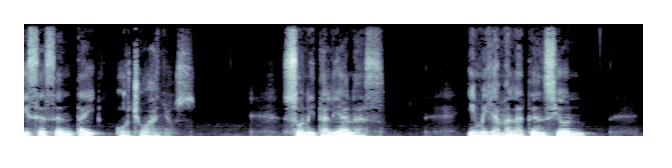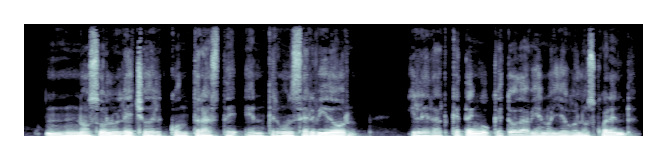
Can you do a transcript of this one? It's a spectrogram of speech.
y 68 años. Son italianas y me llama la atención no solo el hecho del contraste entre un servidor y la edad que tengo, que todavía no llego a los 40,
